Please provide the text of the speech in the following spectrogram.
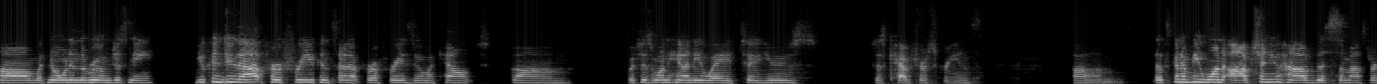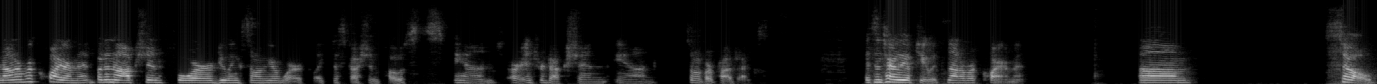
um, with no one in the room, just me. You can do that for free. You can sign up for a free Zoom account, um, which is one handy way to use, just capture screens. Um, that's going to be one option you have this semester, not a requirement, but an option for doing some of your work, like discussion posts and our introduction and some of our projects. It's entirely up to you. It's not a requirement. Um, so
